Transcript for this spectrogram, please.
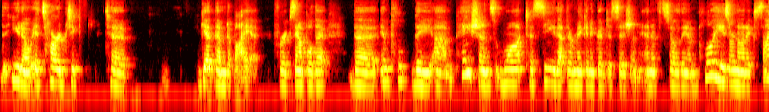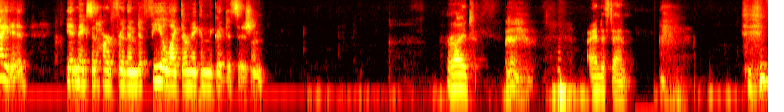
you know it's hard to to get them to buy it for example that the the um, patients want to see that they're making a good decision and if so the employees are not excited it makes it hard for them to feel like they're making the good decision Right. I understand.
